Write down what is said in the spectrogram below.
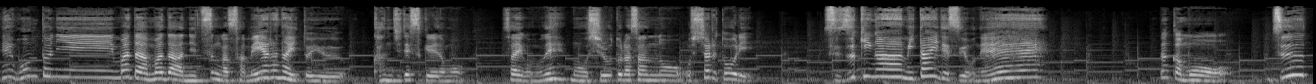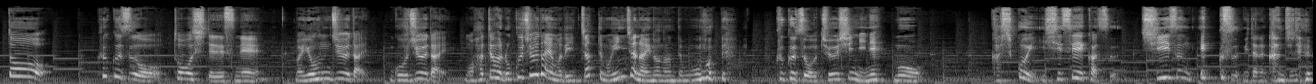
ね、本当にまだまだ熱が冷めやらないという感じですけれども、最後のね、もう白虎さんのおっしゃる通り、続きが見たいですよね。なんかもう、ずっとククズを通してですね、まあ、40代、50代、もう果ては60代まで行っちゃってもいいんじゃないのなんても思って、ククズを中心にね、もう賢い医師生活シーズン X みたいな感じで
